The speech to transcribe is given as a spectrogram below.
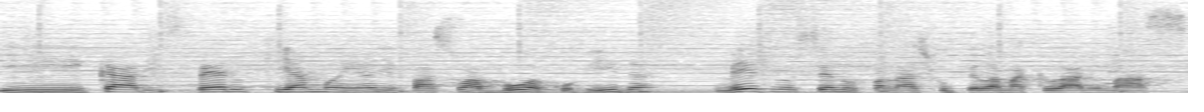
E, cara, espero que amanhã ele faça uma boa corrida, mesmo sendo fanático pela McLaren, mas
